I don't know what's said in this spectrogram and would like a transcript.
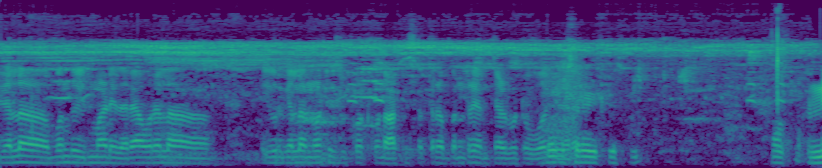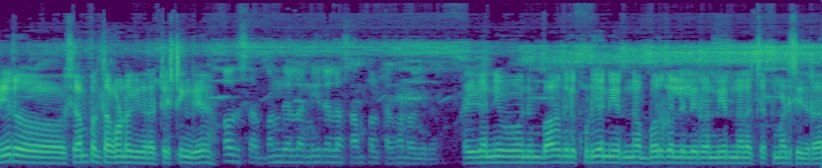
ಇದೆಲ್ಲ ಬಂದು ಇದು ಮಾಡಿದ್ದಾರೆ. ಅವರೆಲ್ಲ ಇವ್ರಿಗೆಲ್ಲ ನೋಟಿಸ್ ಕೊಟ್ಕೊಂಡು ಆಫೀಸ್ ಹತ್ರ ಬನ್ನಿರಿ ಅಂತ ಹೇಳ್ಬಿಟ್ಟು ಹೋಗಿದ್ದಾರೆ. ಓಕೆ ನೀರು ಸ್ಯಾಂಪಲ್ ತಗೊಂಡೋಗಿದ್ದೀರಾ ಟೆಸ್ಟಿಂಗ್ಗೆ ಹೌದು ಸರ್ ಬಂದೆಲ್ಲ ನೀರೆಲ್ಲ ಸ್ಯಾಂಪಲ್ ತಗೊಂಡು ಈಗ ನೀವು ನಿಮ್ಮ ಭಾಗದಲ್ಲಿ ಕುಡಿಯೋ ನೀರನ್ನ ಬೋರ್ಗಲ್ಲಿರೋ ನೀರನ್ನೆಲ್ಲ ಚೆಕ್ ಮಾಡಿಸಿದ್ರಾ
